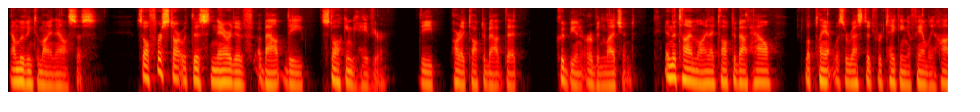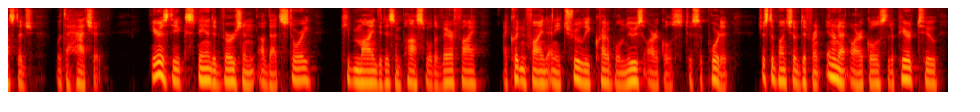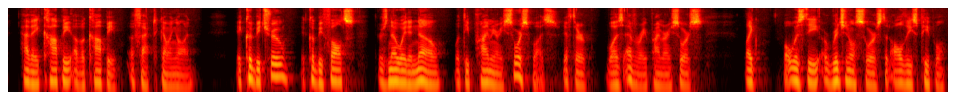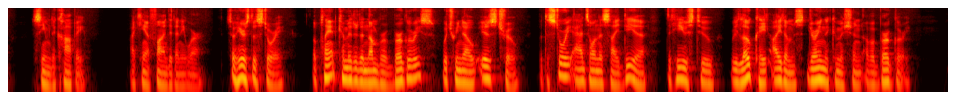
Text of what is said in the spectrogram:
Now, moving to my analysis. So, I'll first start with this narrative about the stalking behavior, the part I talked about that could be an urban legend. In the timeline, I talked about how LaPlante was arrested for taking a family hostage with a hatchet. Here is the expanded version of that story. Keep in mind it is impossible to verify. I couldn't find any truly credible news articles to support it, just a bunch of different internet articles that appeared to have a copy of a copy effect going on. It could be true, it could be false. There's no way to know what the primary source was, if there was ever a primary source. Like, what was the original source that all these people seem to copy? I can't find it anywhere. So here's the story. LaPlante committed a number of burglaries, which we know is true, but the story adds on this idea that he used to relocate items during the commission of a burglary,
